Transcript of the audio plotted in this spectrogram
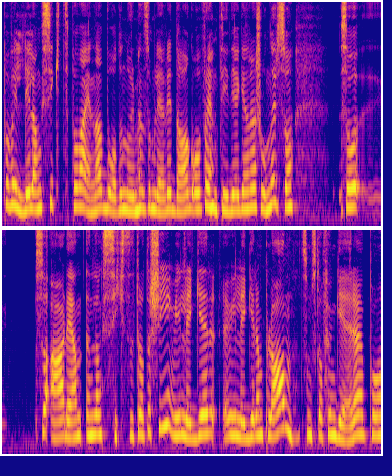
på veldig lang sikt på vegne av både nordmenn som lever i dag og fremtidige generasjoner, så, så, så er det en, en, langsiktig strategi. Vi legger, vi legger, en plan som skal fungere på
